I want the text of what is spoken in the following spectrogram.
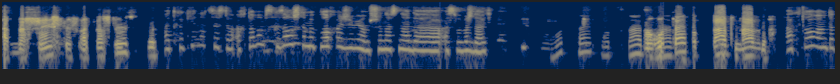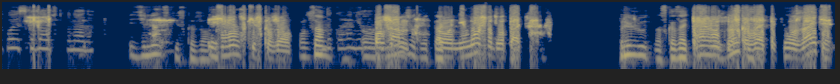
От нацистов. от нацистов. От каких нацистов? А кто вам сказал, что мы плохо живем, что нас надо освобождать? Вот так вот надо, Ну, Вот надо. так вот надо, надо. А кто вам такое сказал, что надо? Зеленский сказал. Зеленский сказал. Он Он сам не э. Он сам, может вот так Он не может вот так прилюдно сказать. прилюдно сказать, почему, знаете,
